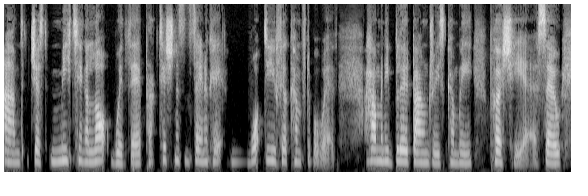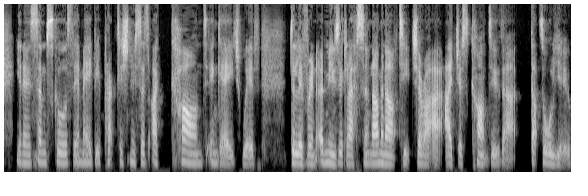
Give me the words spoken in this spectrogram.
and just meeting a lot with their practitioners and saying, okay, what do you feel comfortable with? How many blurred boundaries can we push here? So, you know, some schools, there may be a practitioner who says, I can't engage with delivering a music lesson and I'm an art teacher, I, I just can't do that. That's all you.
